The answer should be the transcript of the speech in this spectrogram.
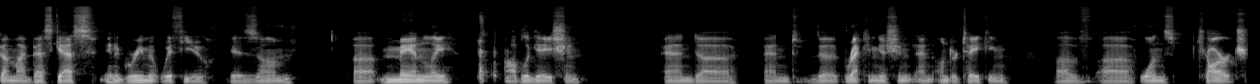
my best guess in agreement with you is um, uh, manly obligation and uh, and the recognition and undertaking of uh, one's charge,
